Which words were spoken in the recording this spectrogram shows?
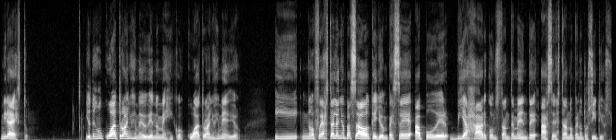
Mira esto. Yo tengo cuatro años y medio viviendo en México, cuatro años y medio, y no fue hasta el año pasado que yo empecé a poder viajar constantemente a hacer stand-up en otros sitios.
